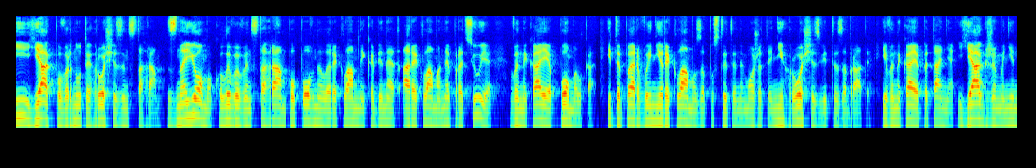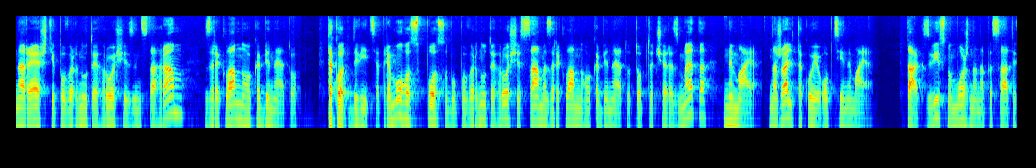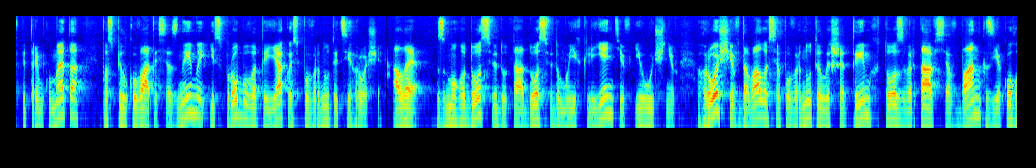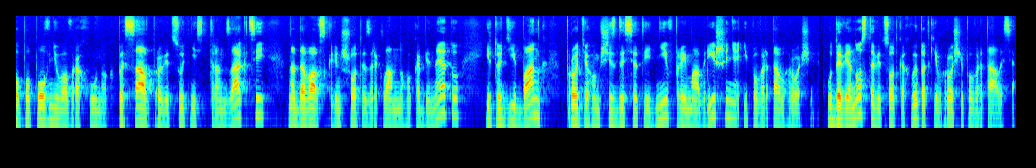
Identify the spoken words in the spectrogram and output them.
І як повернути гроші з Instagram? Знайомо, коли ви в Instagram поповнили рекламний кабінет, а реклама не працює, виникає помилка. І тепер ви ні рекламу запустити не можете, ні гроші звідти забрати. І виникає питання, як же мені нарешті повернути гроші з Instagram з рекламного кабінету? Так от, дивіться, прямого способу повернути гроші саме з рекламного кабінету, тобто через мета, немає. На жаль, такої опції немає. Так, звісно, можна написати в підтримку мета, поспілкуватися з ними і спробувати якось повернути ці гроші. Але з мого досвіду та досвіду моїх клієнтів і учнів гроші вдавалося повернути лише тим, хто звертався в банк, з якого поповнював рахунок, писав про відсутність транзакцій, надавав скріншоти з рекламного кабінету, і тоді банк протягом 60 днів приймав рішення і повертав гроші. У 90% випадків гроші поверталися.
